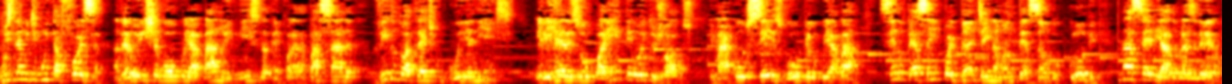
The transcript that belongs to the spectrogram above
Um extremo de muita força, André Luiz chegou ao Cuiabá no início da temporada passada, vindo do Atlético Goianiense. Ele realizou 48 jogos e marcou 6 gols pelo Cuiabá, sendo peça importante aí na manutenção do clube na Série A do Brasileirão.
